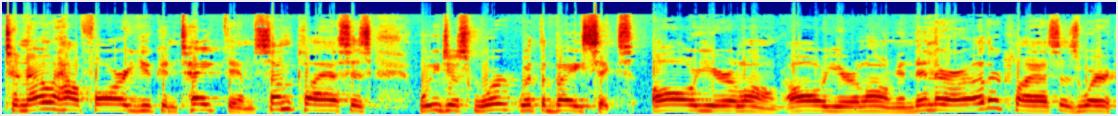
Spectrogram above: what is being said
to know how far you can take them. Some classes, we just work with the basics all year long, all year long. And then there are other classes where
